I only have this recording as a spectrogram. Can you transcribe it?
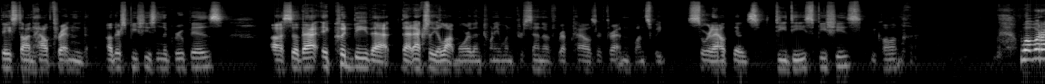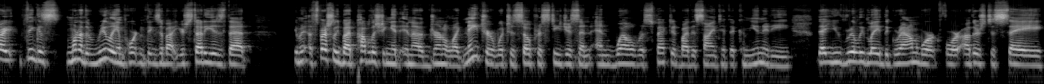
based on how threatened other species in the group is. Uh, so that it could be that that actually a lot more than 21% of reptiles are threatened once we sort out those DD species, we call them. Well, what I think is one of the really important things about your study is that, especially by publishing it in a journal like Nature, which is so prestigious and, and well respected by the scientific community, that you've really laid the groundwork for others to say,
